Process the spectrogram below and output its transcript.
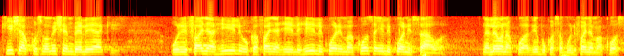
kisha akusimamishe mbele yake ulifanya hili ukafanya hili hili ilikuwa ni makosa hili ilikuwa ni sawa na leo nakuadhibu kwa sababu ulifanya makosa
